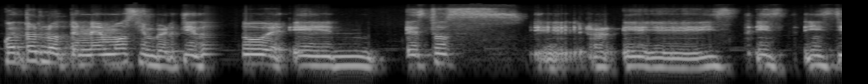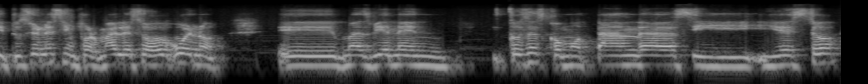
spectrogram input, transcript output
¿cuántos lo tenemos invertido en estos eh, eh, instituciones informales o, bueno, eh, más bien en cosas como tandas y, esto?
